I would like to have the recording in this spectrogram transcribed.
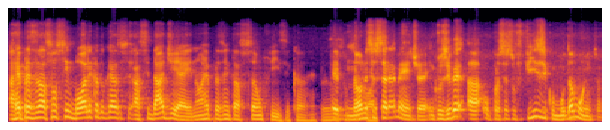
a representação simbólica do que a cidade é, e não a representação física. Representação é, não necessariamente. É. Inclusive, a, o processo físico muda muito. A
